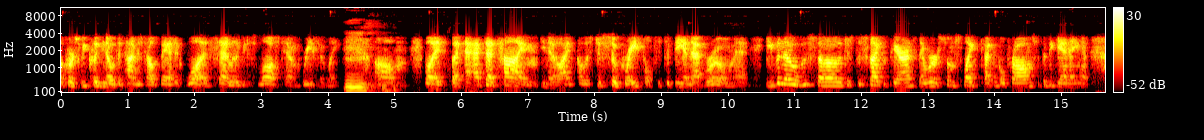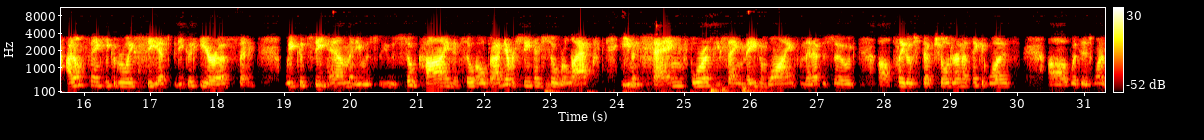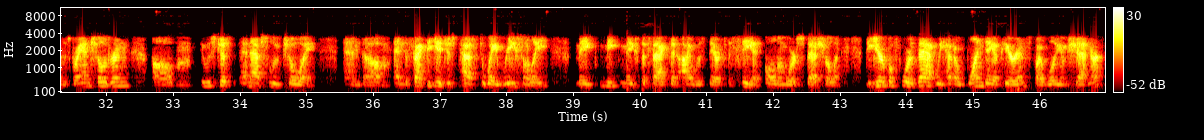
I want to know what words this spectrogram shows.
Of course, we couldn't know at the time just how bad it was. Sadly, we just lost him recently. Mm. Um, but but at that time, you know, I, I was just so grateful to, to be in that room. And even though it was uh, just a Skype appearance, there were some slight technical problems at the beginning. I don't think he could really see us, but he could hear us, and we could see him. And he was he was so kind and so open. I'd never seen him so relaxed. Even sang for us. He sang Maiden Wine from that episode, uh, Plato's Stepchildren, I think it was, uh, with his one of his grandchildren. Um, it was just an absolute joy, and um, and the fact that he had just passed away recently make, make makes the fact that I was there to see it all the more special. And the year before that, we had a one-day appearance by William Shatner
